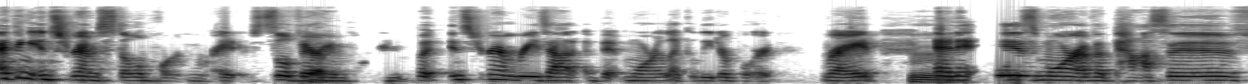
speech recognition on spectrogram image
I think Instagram is still important, right? It's still very yeah. important, but Instagram reads out a bit more like a leaderboard, right? Mm. And it is more of a passive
